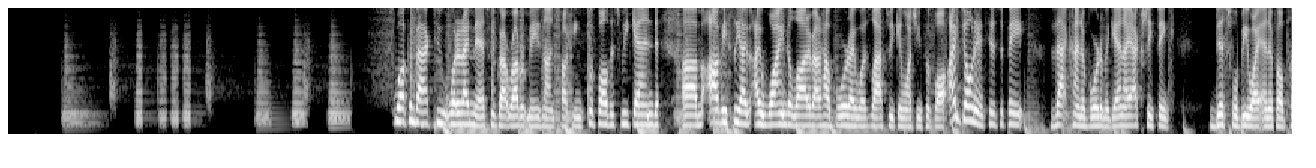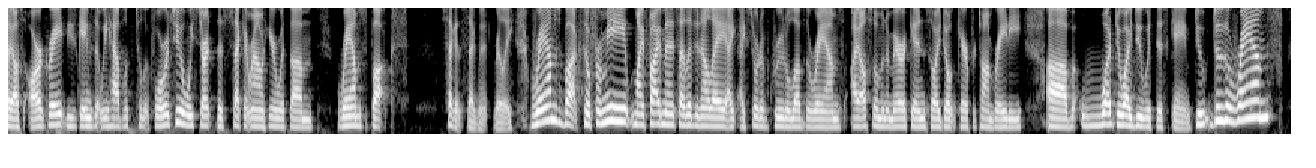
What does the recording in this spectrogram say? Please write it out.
Welcome back to What Did I Miss? We've got Robert Mays on talking football this weekend. Um, obviously, I, I whined a lot about how bored I was last weekend watching football. I don't anticipate that kind of boredom again. I actually think this will be why NFL playoffs are great. These games that we have look, to look forward to. And we start the second round here with um, Rams Bucs. Second segment, really. Rams Bucs. So for me, my five minutes I lived in LA, I, I sort of grew to love the Rams. I also am an American, so I don't care for Tom Brady. Um, what do I do with this game? Do do the Rams?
